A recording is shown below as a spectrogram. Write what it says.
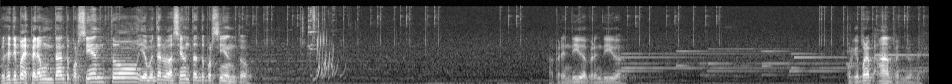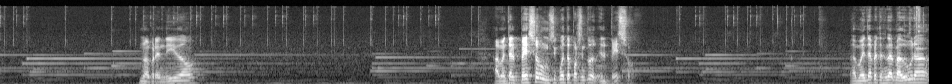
Reduce el tiempo de espera un tanto por ciento Y aumenta la evasión tanto por ciento. Aprendido, aprendido. ¿Por qué pone...? Ah, aprendido No aprendido. Aumenta el peso un 50% del peso La protección de armadura,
